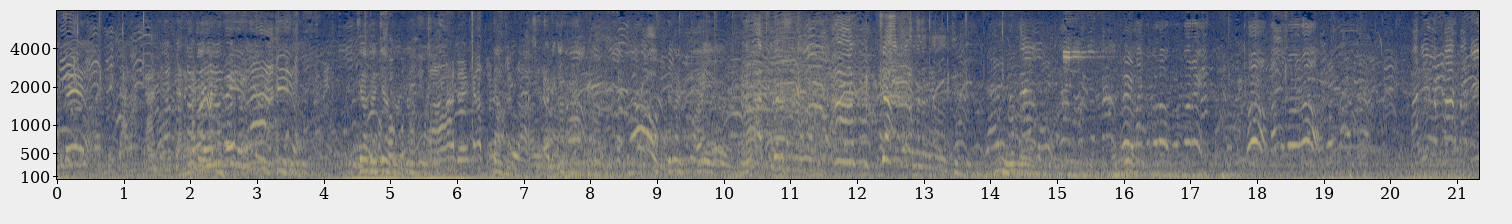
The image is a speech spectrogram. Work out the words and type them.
diarahkan Prof dengan baik. Mati dari senawan ajak dalam kata penalti Hei, bantu dulu, Gokore. Go, bantu dulu. Padi lepas, Padi.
